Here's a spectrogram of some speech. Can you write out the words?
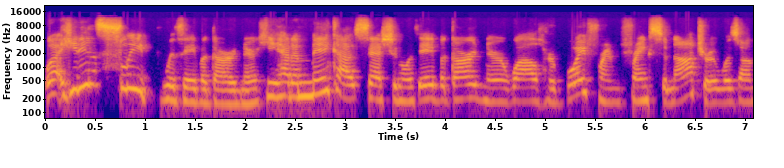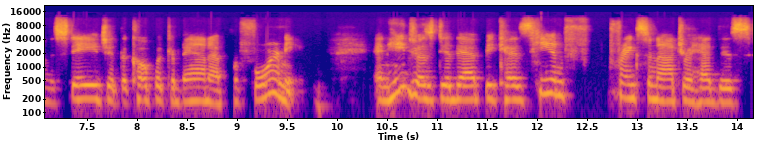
Well, he didn't sleep with Ava Gardner. He had a makeout session with Ava Gardner while her boyfriend, Frank Sinatra, was on the stage at the Copacabana performing. And he just did that because he and Frank Sinatra had this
